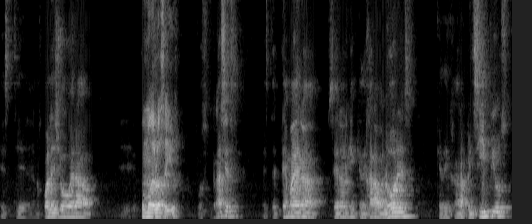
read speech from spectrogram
este, cuales yo era... Eh, ¿Un modelo a seguir? Pues gracias. Este, el tema era ser alguien que dejara valores, que dejara principios.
